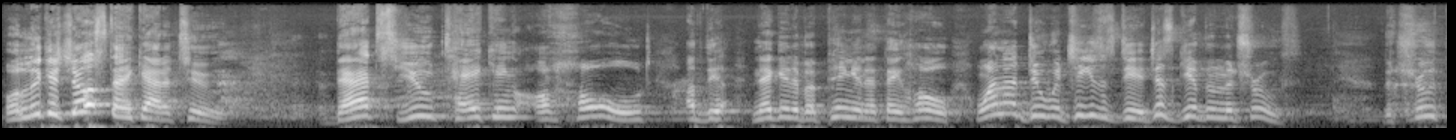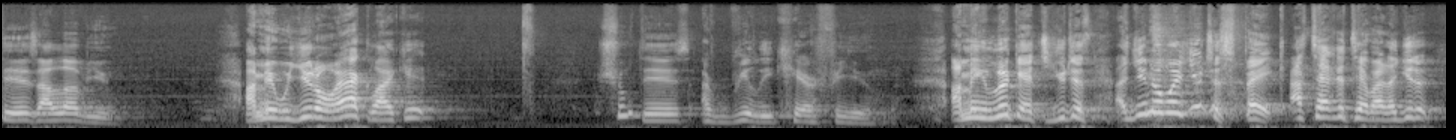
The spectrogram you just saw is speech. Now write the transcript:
Well, look at your stink attitude. That's you taking a hold of the negative opinion that they hold. Why not do what Jesus did? Just give them the truth. The truth is, I love you. I mean, well, you don't act like it. Truth is, I really care for you. I mean, look at you. You just, you know what? You just fake. I can tell right now. You just,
